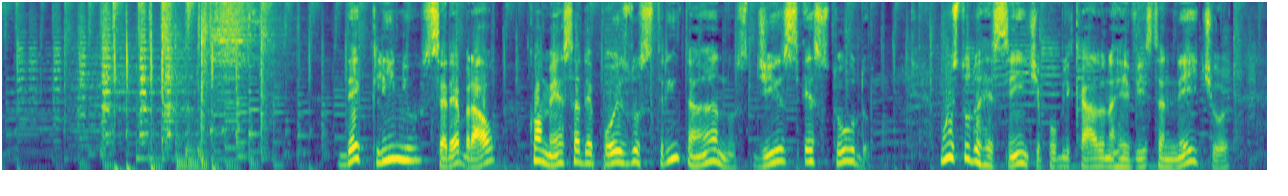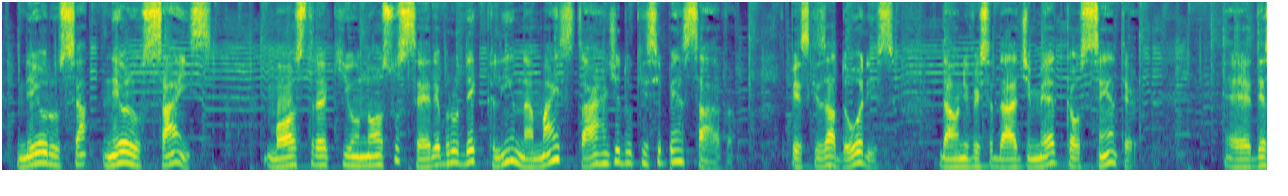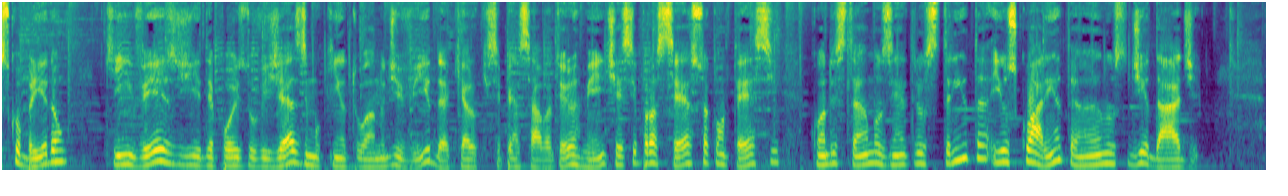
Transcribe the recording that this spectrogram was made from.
Declínio cerebral começa depois dos 30 anos, diz estudo. Um estudo recente publicado na revista Nature Neuroscience mostra que o nosso cérebro declina mais tarde do que se pensava. Pesquisadores da Universidade Medical Center é, descobriram que em vez de depois do 25º ano de vida, que era o que se pensava anteriormente, esse processo acontece quando estamos entre os 30 e os 40 anos de idade.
